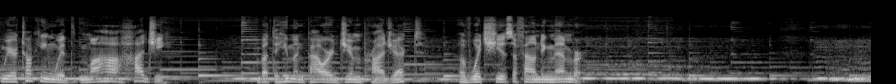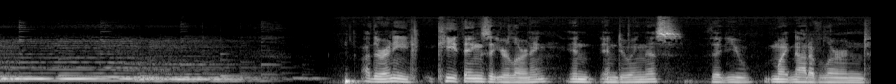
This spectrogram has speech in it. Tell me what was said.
we are talking with Maha Haji about the Human Powered Gym Project, of which she is a founding member. Are there any key things that you're learning in, in doing this that you might not have learned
